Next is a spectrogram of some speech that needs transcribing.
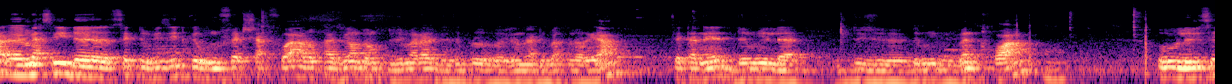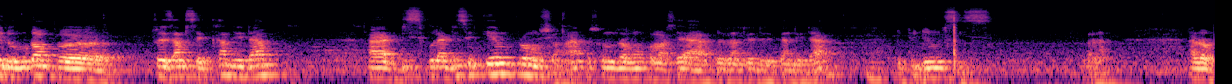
Euh, merci de cette visite que vous nous faites chaque fois à l'occasion donc du démarrage des épreuves générales du baccalauréat cette année 2000, 2023 où le lycée de Goudomp euh, présente ses candidats pour la 17e promotion hein, parce que nous avons commencé à présenter des candidats depuis 2006. Voilà. Alors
